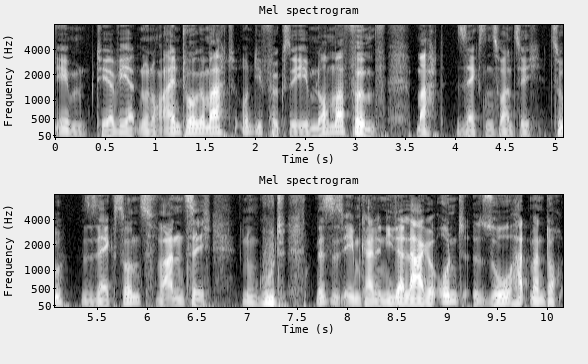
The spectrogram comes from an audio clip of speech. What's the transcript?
eben THW hat nur noch ein Tor gemacht und die Füchse eben nochmal 5. Macht 26 zu 26. Nun gut, das ist eben keine Niederlage und so hat man doch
